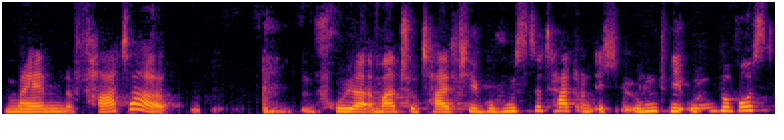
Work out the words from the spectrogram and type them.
mein Vater früher immer total viel gehustet hat und ich irgendwie unbewusst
